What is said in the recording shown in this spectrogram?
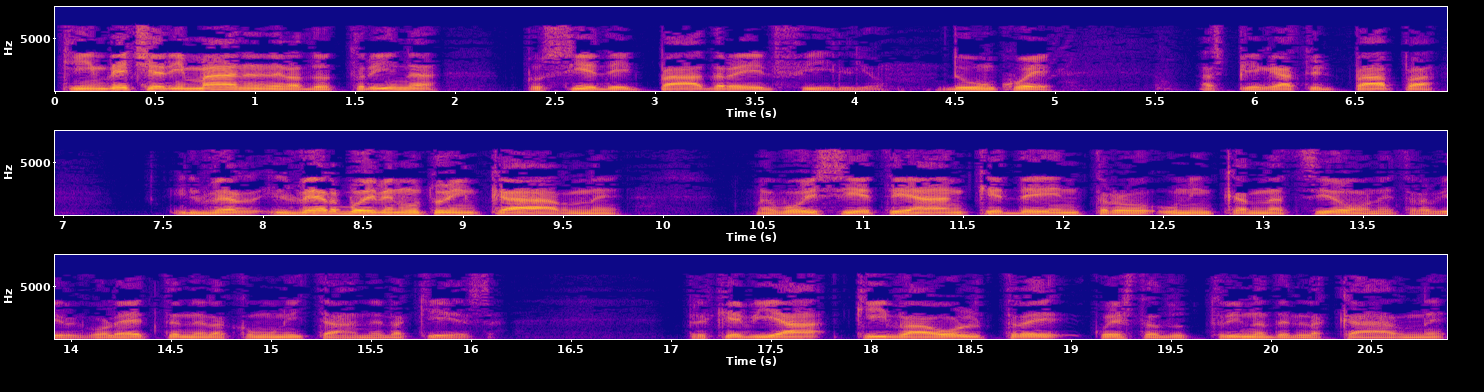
Chi invece rimane nella dottrina possiede il Padre e il Figlio. Dunque, ha spiegato il Papa, il, ver- il Verbo è venuto in carne, ma voi siete anche dentro un'incarnazione, tra virgolette, nella comunità, nella Chiesa, perché vi ha chi va oltre questa dottrina della carne,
